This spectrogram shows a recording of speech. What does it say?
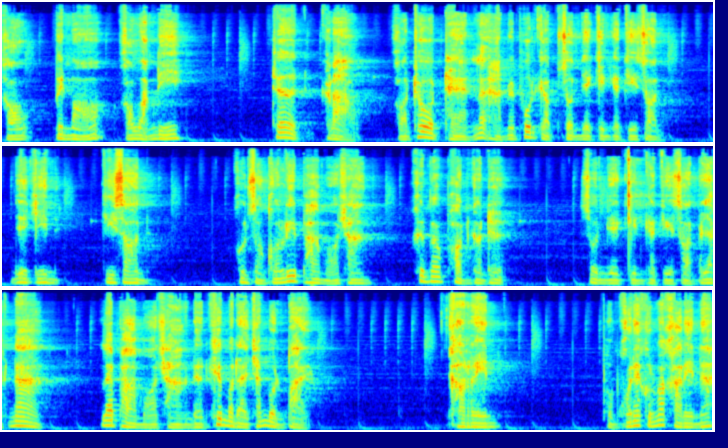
เขาเป็นหมอเขาหวังดี เทิดกล่าว ขอโทษแทนและหันไปพูดกับสนเยกินกับจีซอน เยกิน จีซอน คุณสองคนรีบพาหมอช้าง ขึ้นพักผ่อนก่อนเถอะ ส่วนเยกินกับจีซอนพยักหน้า และพาหมอช้างเดินขึ้นบันไดชั้นบนไป คาเรน ผมขอได้คุณว่าคาเรนนะ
